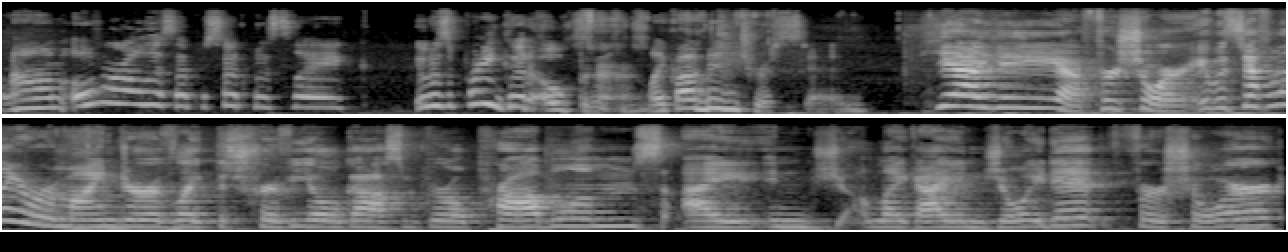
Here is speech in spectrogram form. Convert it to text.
Um, overall, this episode was like it was a pretty good opener. Like I'm interested. Yeah, yeah, yeah, yeah, for sure. It was definitely a reminder of like the trivial Gossip Girl problems. I enjoy, like, I enjoyed it for sure.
